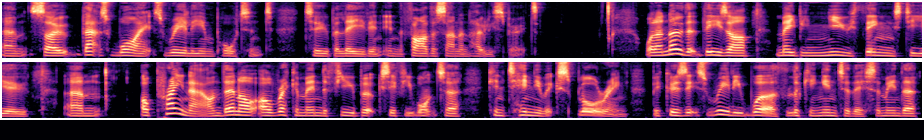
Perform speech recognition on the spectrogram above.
Um, so that's why it's really important to believe in, in the Father, Son, and Holy Spirit. Well, I know that these are maybe new things to you. Um, I'll pray now and then I'll, I'll, recommend a few books if you want to continue exploring because it's really worth looking into this. I mean, the,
